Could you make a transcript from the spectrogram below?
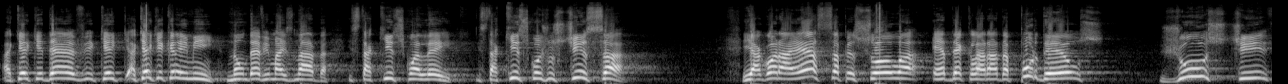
Aquele que deve, aquele, aquele que crê em mim, não deve mais nada, está quites com a lei, está quites com a justiça. E agora essa pessoa é declarada por Deus justificada.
